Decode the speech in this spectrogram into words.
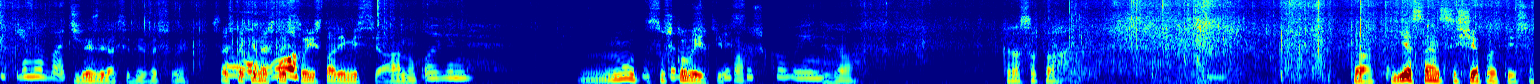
який ми бачимо. Не зря сюди зайшли. Все ж таки знайшли свої старі місця. А ну, Ой, він ну сушковий, трошки типа. Сушковий. Да. Красота. Так, є сенс ще пройтися.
